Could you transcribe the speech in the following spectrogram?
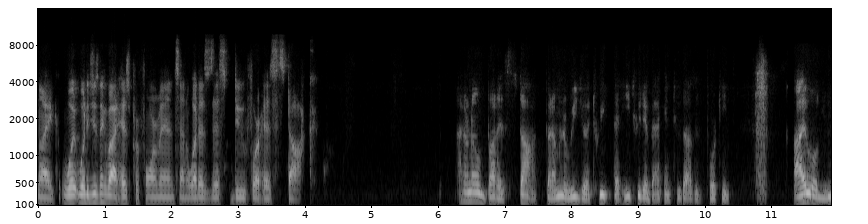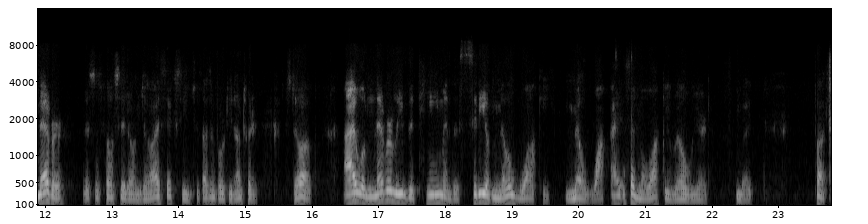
Like, what what did you think about his performance, and what does this do for his stock? I don't know about his stock, but I'm going to read you a tweet that he tweeted back in 2014. I will never this was posted on July 16, 2014 on Twitter. Still up. I will never leave the team and the city of Milwaukee. Milwaukee. I said Milwaukee real weird, but fuck.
